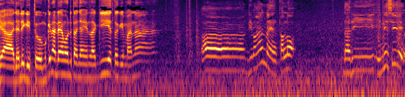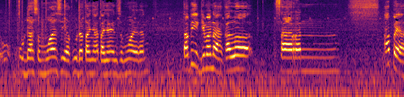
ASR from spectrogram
Ya jadi gitu. Mungkin ada yang mau ditanyain lagi atau gimana? Eh, gimana ya? Kalau dari ini sih udah semua sih. Aku udah tanya-tanyain semua ya kan? Tapi gimana? Kalau saran apa ya?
